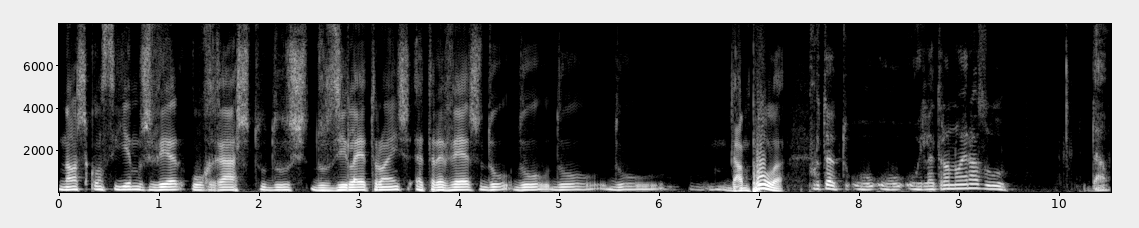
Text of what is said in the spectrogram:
nós conseguíamos ver o rasto dos, dos eletrões através do, do, do, do da ampola. Portanto, o, o, o eletrão não era azul. Não,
